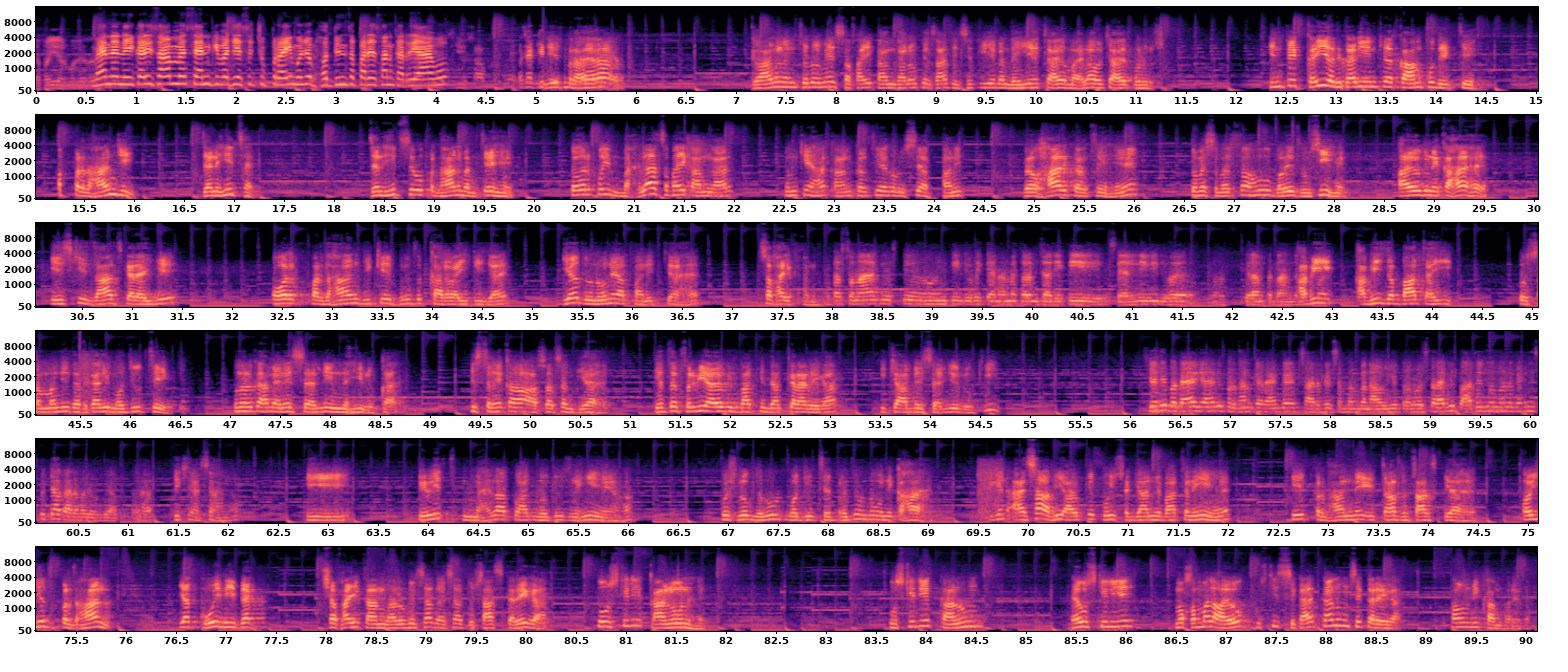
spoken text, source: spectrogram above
एफ़ आई वगैरह? मैंने नहीं करी साहब मैं सैन की वजह से चुप रही मुझे बहुत दिन से परेशान कर रहा है वो। अच्छा ग्रामीण अंचलों में सफ़ाई कामगारों के साथ स्थिति ये बन रही है चाहे महिला हो चाहे पुरुष। इन पे कई अधिकारी इनके काम को देखते हैं। अब प्रधान जी जनहित है। जनहित से वो प्रधान बनते हैं। तो अगर कोई महिला सफ़ाई कामगार उनके यहाँ काम करती है अगर उससे अपमानित व्यवहार करते हैं तो मैं समझता हूँ बड़े दोषी हैं। आयोग ने कहा है कि इसकी जाँच कराइए और प्रधान जी के विरुद्ध कार्रवाई की जाए। यह उन्होंने अपमानित किया है। सफ़ाई सर सुना है कि उसकी उनकी जो है क्या नाम है कर्मचारी की सैलरी भी जो है ग्राम प्रधान अभी अभी जब बात आई तो संबंधित अधिकारी मौजूद थे। उन्होंने कहा मैंने सैलरी नहीं रोका है। इस तरह का आश्वासन दिया है। यह तो फिर भी आयोग इस बात की जाँच करा लेगा कि क्या आपने सैलरी रोकी जैसे बताया गया है कि प्रधान कराएँगे शारीरिक संबंध बना हुई है तो इस तरह की बातें जो उन्होंने कही इस पर क्या कार्रवाई होगी आपका देखिए ऐसा है ना कि पीड़ित महिला तो आज मौजूद नहीं है यहाँ। कुछ लोग ज़रूर मौजूद थे परंतु उन लोगों ने कहा है। लेकिन ऐसा अभी आयोग के कोई संज्ञान में बात नहीं है कि प्रधान ने इतना दुसास किया है। और यदि प्रधान या कोई भी व्यक्ति सफ़ाई कामगारों के साथ ऐसा दुसास करेगा तो उसके लिए कानून है। उसके लिए कानून है, उसके लिए मुकम्मल आयोग उसकी शिकायत कानून से करेगा, कानूनी काम करेगा।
